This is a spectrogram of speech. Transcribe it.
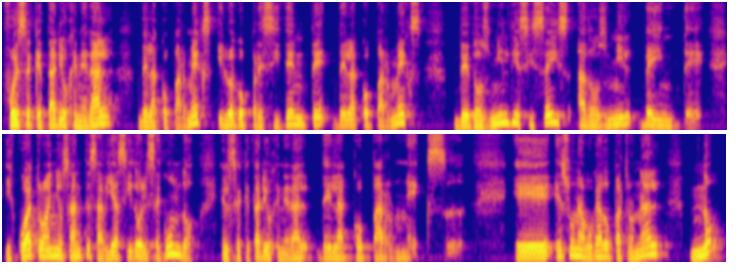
Fue secretario general de la Coparmex y luego presidente de la Coparmex de 2016 a 2020 y cuatro años antes había sido el segundo, el secretario general de la Coparmex. Eh, es un abogado patronal, no,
